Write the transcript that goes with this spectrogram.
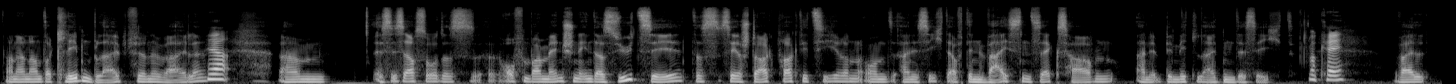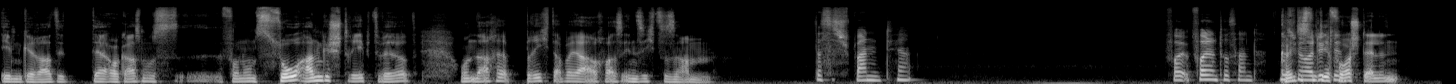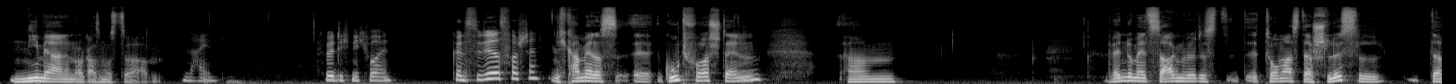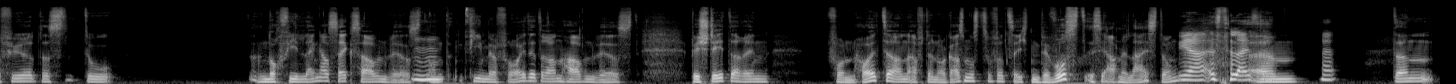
aneinander kleben bleibt für eine Weile. ja, Ähm, es ist auch so, dass äh, offenbar Menschen in der Südsee das sehr stark praktizieren und eine Sicht auf den weißen Sex haben, eine bemitleidende Sicht. okay. Weil eben gerade der Orgasmus äh, von uns so angestrebt wird und nachher bricht aber ja auch was in sich zusammen. Das ist spannend, ja. Voll, voll interessant. Muss Könntest du dir vorstellen, nie mehr einen Orgasmus zu haben? Nein. Würde ich nicht wollen. Könntest du dir das vorstellen? Ich kann mir das äh, gut vorstellen. Ähm, wenn du mir jetzt sagen würdest, äh, Thomas, der Schlüssel dafür, dass du noch viel länger Sex haben wirst Mhm. und viel mehr Freude dran haben wirst, besteht darin, von heute an auf den Orgasmus zu verzichten. Bewusst ist ja auch eine Leistung. Ja, ist eine Leistung. Ähm, Ja. Dann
